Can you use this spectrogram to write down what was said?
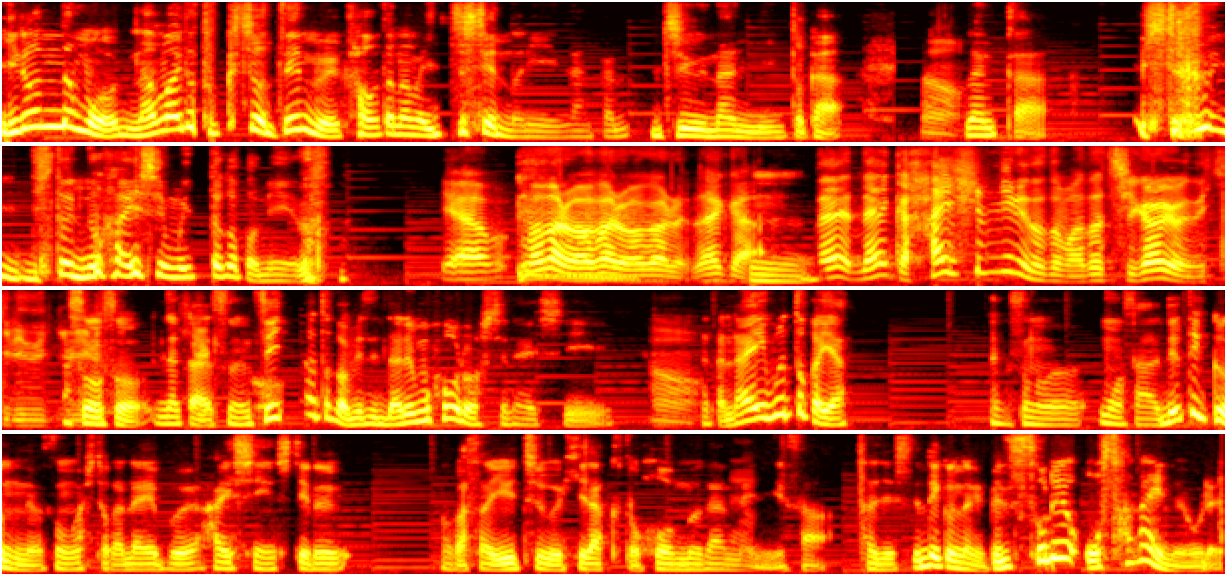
いろんなもう名前と特徴全部顔と名前一致してんのに、なんか十何人とか、うんなんか、一人、一人の配信も行ったことねえの。いや、わかるわかるわかる。なんか、うんななんか配信見るのとまた違うよね、切り抜き見るそうそう。なんかその結構 Twitter とか別に誰もフォローしてないし、うんなんかライブとかや、なんかその、もうさ、出てくんのよ、その人がライブ配信してるのがさ、YouTube 開くとホーム画面にさ、サジェスト出てくるんだけど、別にそれを押さないのよ、俺。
